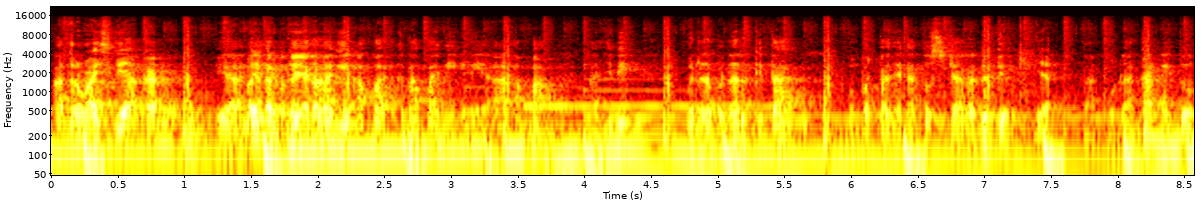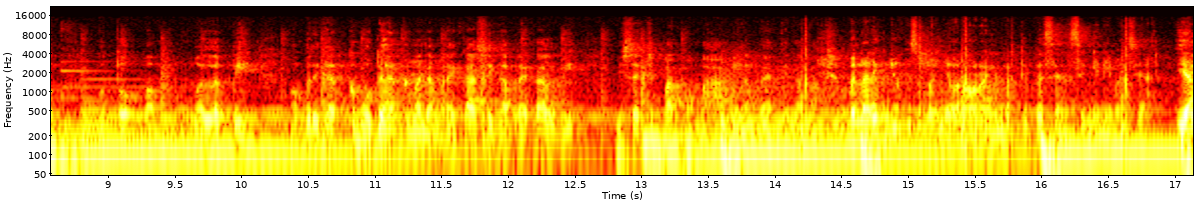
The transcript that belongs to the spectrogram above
Otherwise dia akan Ya, dia akan menanyakan kita. lagi apa kenapa ini ini a- apa. Nah, jadi benar-benar kita mempertanyakan tuh secara detail. Ya. Nah, gunakan itu untuk mem- lebih memberikan kemudahan kepada Hmm. mereka sehingga mereka lebih bisa cepat memahami apa yang kita maksud. Menarik juga sebenarnya orang-orang yang bertipe sensing ini mas ya. Iya,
